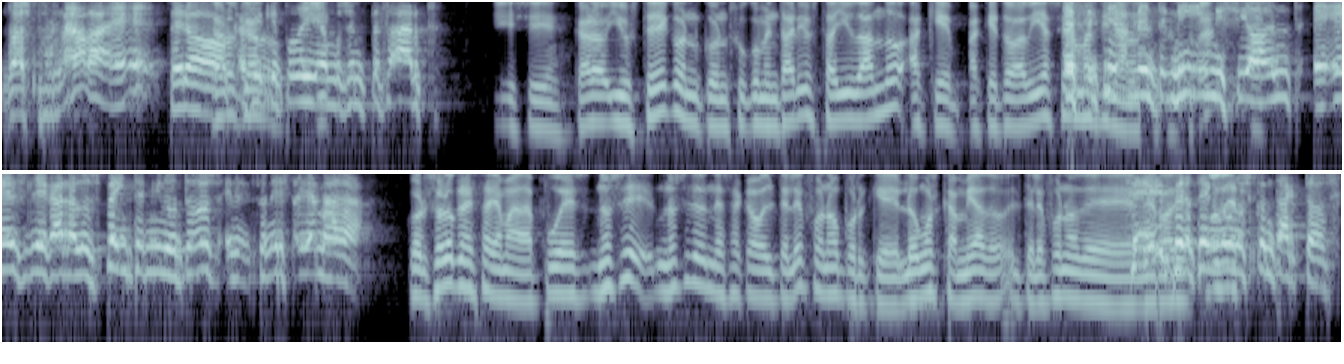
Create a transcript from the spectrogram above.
no es por nada, ¿eh? Pero Claro, casi claro. que podríamos empezar. Sí, sí, claro. Y usted con, con su comentario está ayudando a que, a que todavía sea Efectivamente, mi dinámico, misión es llegar a los 20 minutos en- con esta llamada. Con, solo con esta llamada. Pues no sé, no sé de dónde ha sacado el teléfono porque lo hemos cambiado, el teléfono de, Sí, de Radio pero tengo Poder. unos contactos.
